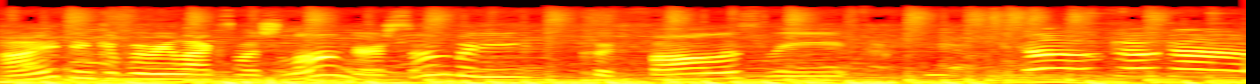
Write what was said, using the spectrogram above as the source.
I think if we relax much longer, somebody could fall asleep. Go, go, go.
